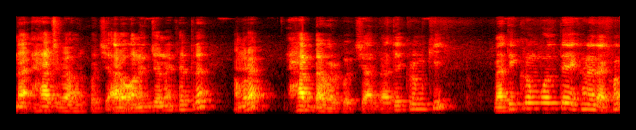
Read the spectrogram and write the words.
না, হ্যাজ ব্যবহার করছি। আর অনেকজনের ক্ষেত্রে আমরা হ্যাভ ব্যবহার করছি। আর ব্যতিক্রম কি? ব্যতিক্রম বলতে এখানে দেখো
